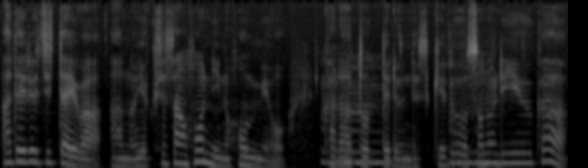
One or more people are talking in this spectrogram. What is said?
アデル自体はあの役者さん本人の本名から撮ってるんですけど、うん、その理由が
